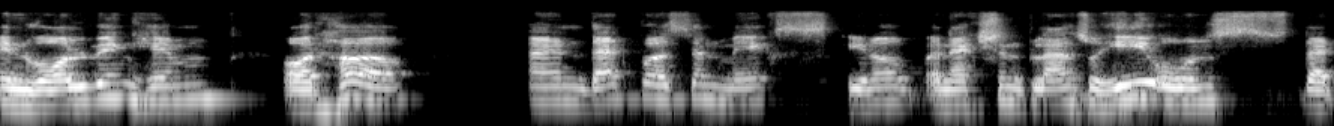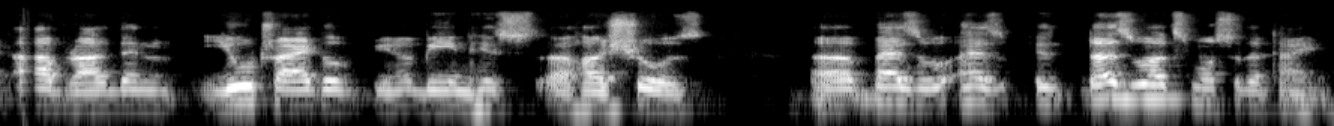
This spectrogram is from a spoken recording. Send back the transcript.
involving him or her, and that person makes you know an action plan. So he owns that up rather than you try to you know be in his her shoes. Uh, has has it does works most of the time.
